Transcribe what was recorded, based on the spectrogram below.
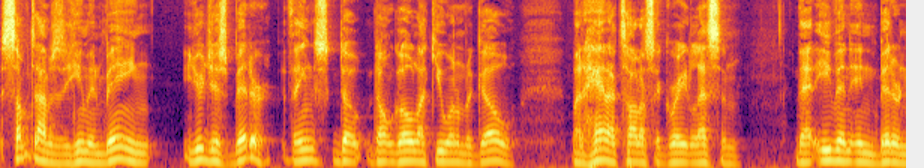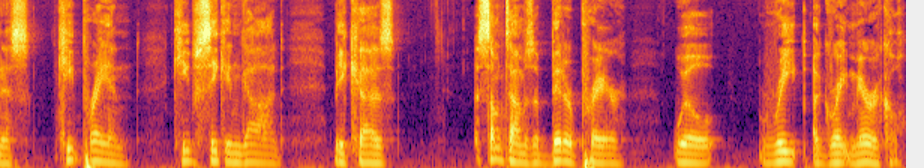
sometimes as a human being, you're just bitter. Things don't don't go like you want them to go. But Hannah taught us a great lesson that even in bitterness, keep praying, keep seeking God, because sometimes a bitter prayer will reap a great miracle.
